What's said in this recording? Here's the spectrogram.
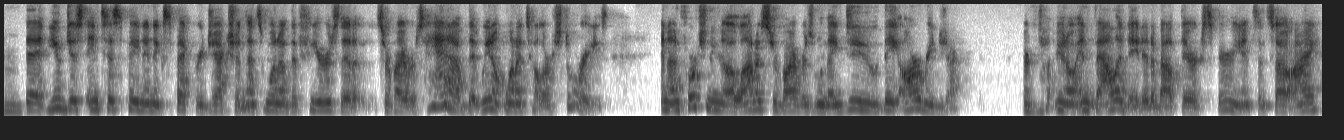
mm-hmm. that you just anticipate and expect rejection. That's one of the fears that survivors have that we don't want to tell our stories. And unfortunately, a lot of survivors, when they do, they are rejected. They're, you know, invalidated about their experience. And so I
